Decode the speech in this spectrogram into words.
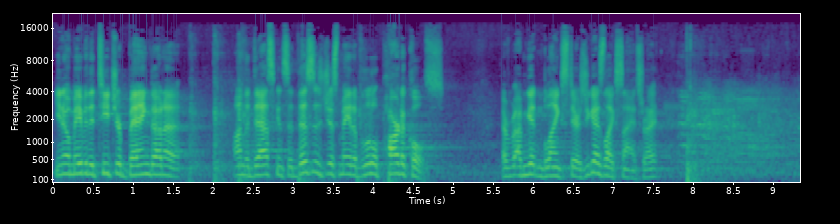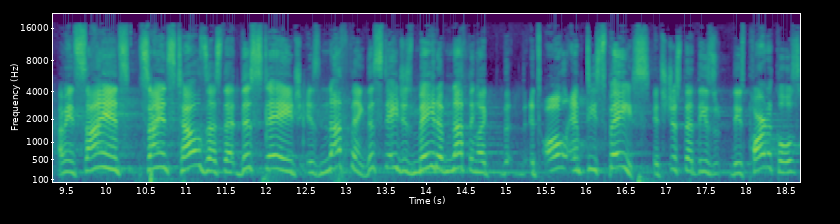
You know, maybe the teacher banged on, a, on the desk and said, This is just made of little particles. I'm getting blank stares. You guys like science, right? I mean, science, science tells us that this stage is nothing. This stage is made of nothing. Like it's all empty space. It's just that these, these particles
